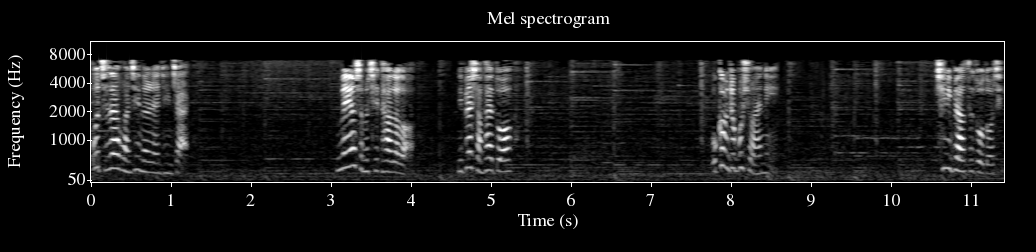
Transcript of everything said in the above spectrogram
我只在还清你的人情债，没有什么其他的了。你不要想太多，我根本就不喜欢你，请你不要自作多情。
